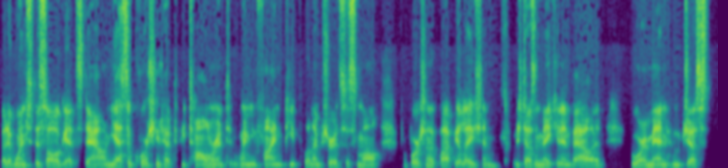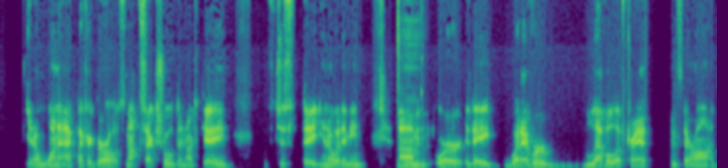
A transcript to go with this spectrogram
but once this all gets down, yes, of course you'd have to be tolerant when you find people, and I'm sure it's a small proportion of the population, which doesn't make it invalid, who are men who just, you know, want to act like a girl. It's not sexual, they're not gay, just they, you know what I mean, mm-hmm. um, or they whatever level of trans they're on.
